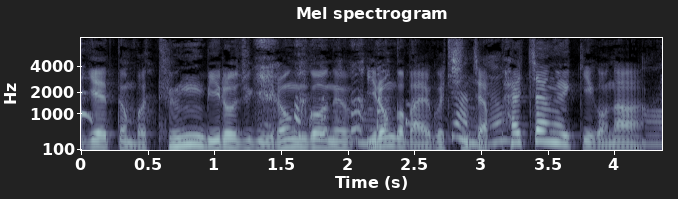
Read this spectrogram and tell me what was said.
얘기했던 뭐 등 밀어주기 이런 거는 이런 거 말고 진짜 않나요? 팔짱을 끼거나 어...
